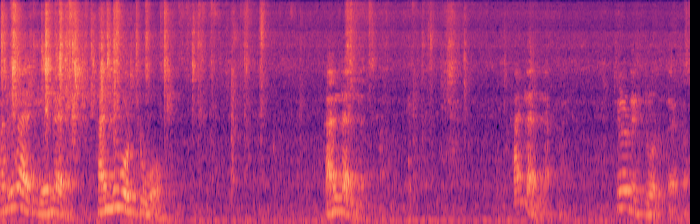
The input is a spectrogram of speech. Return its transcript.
കടുകായിരിക്കും അല്ലേ? കല്ല് പൊട്ടുവോ? കല്ലല്ല. കല്ലല്ല. ഇവിടെ ഇട്ട് കൊടുത്തേക്കാം.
